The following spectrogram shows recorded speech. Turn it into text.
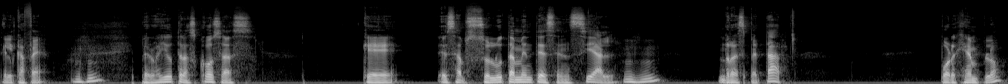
el café. Pero hay otras cosas que es absolutamente esencial respetar. Por ejemplo,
